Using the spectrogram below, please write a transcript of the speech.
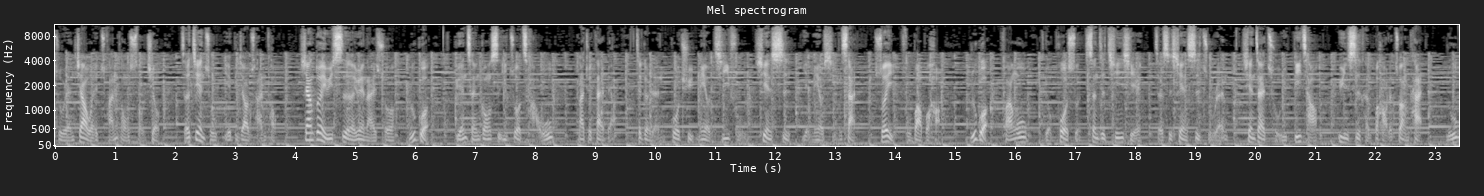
主人较为传统守旧，则建筑也比较传统。相对于四合院来说，如果元成功是一座草屋，那就代表这个人过去没有积福，现世也没有行善，所以福报不好。如果房屋有破损甚至倾斜，则是现世主人现在处于低潮，运势很不好的状态，如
